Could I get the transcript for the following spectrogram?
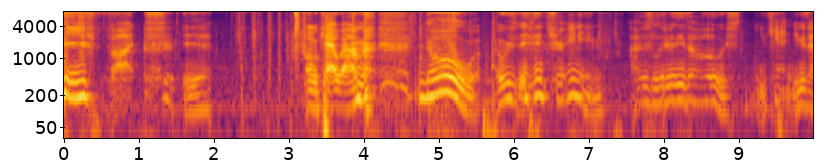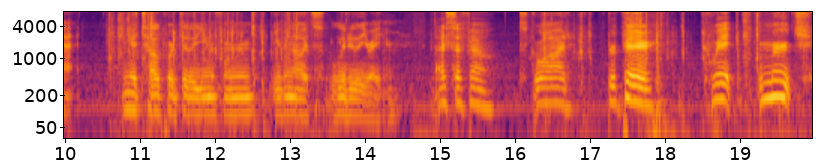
You thought. Idiot. Okay, well, I'm. No! I was in a training. I was literally the host. You can't do that. I'm gonna teleport to the uniform room, even though it's literally right here. SFL. Squad. Prepare. Quick. Merch.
